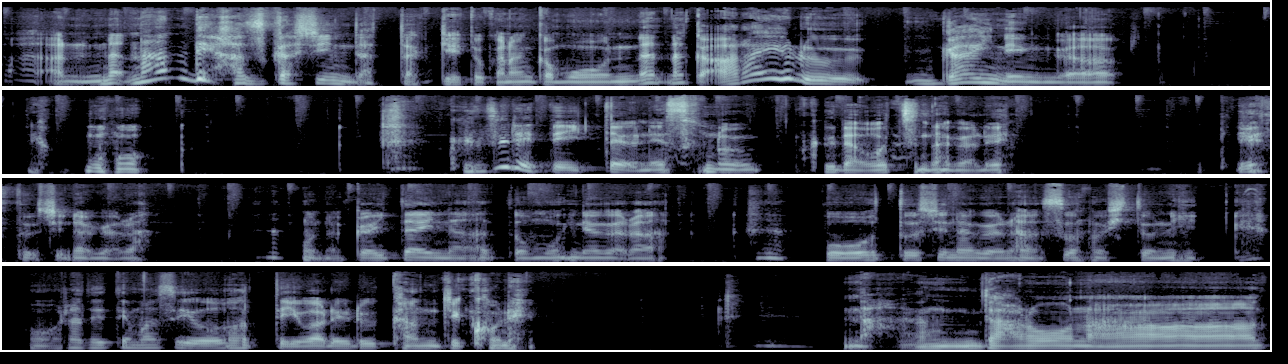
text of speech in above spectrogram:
あななんで恥ずかしいんだったっけとかなんかもうななんかあらゆる概念が もう 崩れていったよね、その管をつながれ。ポケットしながら、お腹痛いなと思いながら、ぼーっとしながら、その人に、ほら出てますよって言われる感じ、これ。なんだろうなっ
